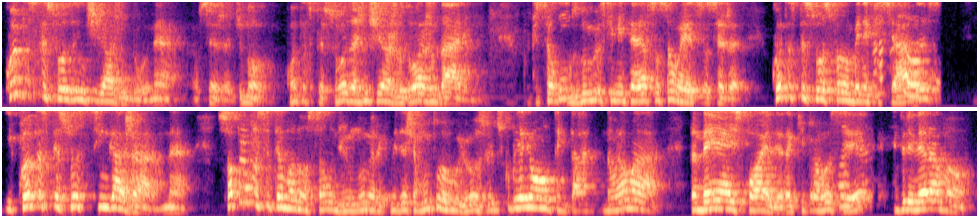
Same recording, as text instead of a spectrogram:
quantas pessoas a gente já ajudou, né? Ou seja, de novo, quantas pessoas a gente já ajudou a ajudarem que são Sim. os números que me interessam são esses, ou seja, quantas pessoas foram beneficiadas e quantas pessoas se engajaram, né? Só para você ter uma noção de um número que me deixa muito orgulhoso, eu descobri ele ontem, tá? Não é uma, também é spoiler aqui para você em primeira mão.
